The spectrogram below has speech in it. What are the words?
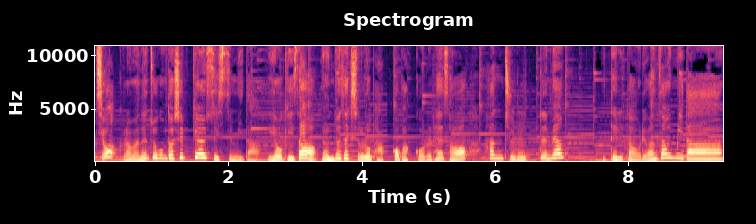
치워! 그러면은 조금 더 쉽게 할 수 있습니다. 여기서 연두색 실로 바꿔 바꿔를 해서 한 줄을 뜨면 이태리 타올이 완성입니다.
